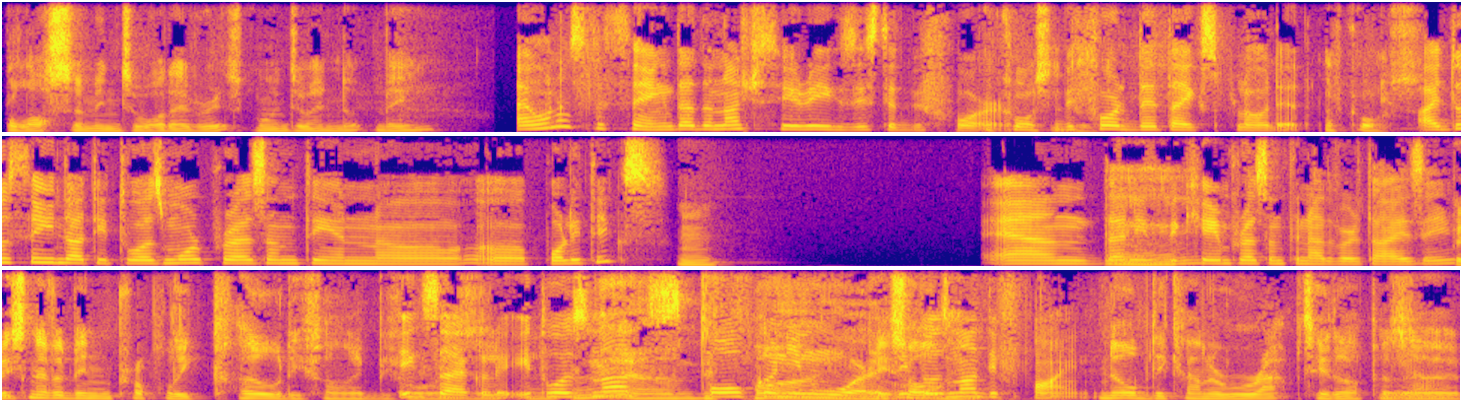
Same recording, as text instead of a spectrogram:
blossom into whatever it's going to end up being? I honestly think that the nudge theory existed before, Of course it did. before data exploded. Of course. I do think that it was more present in uh, uh, politics, Mm. And then it mm-hmm. became present in advertising. But it's never been properly codified before. Exactly, it? it was not Yeah, spoken in words. It's it was all- not defined. Nobody kind of wrapped it up as Yeah. a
